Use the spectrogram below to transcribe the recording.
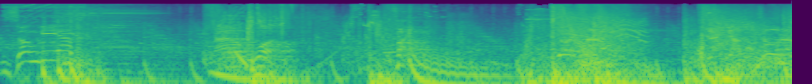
Zangief. Round one. Fight. Nakatura. Nakatura.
